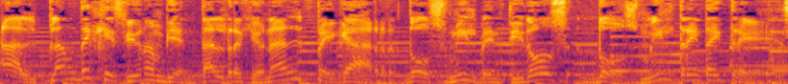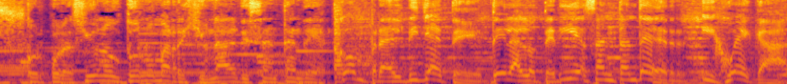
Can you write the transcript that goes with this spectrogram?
al Plan de Gestión Ambiental Regional Pegar 2022-2033. Corporación Autónoma Regional de Santander. Compra el billete de la Lotería Santander y juega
